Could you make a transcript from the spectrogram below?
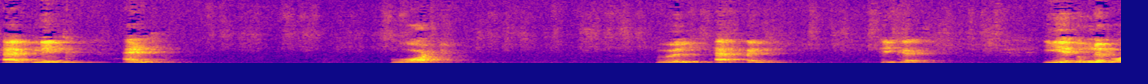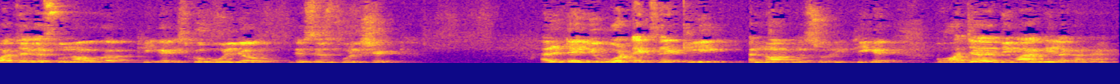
happening and what will happen? ठीक है? ये तुमने बहुत जगह सुना होगा। ठीक है? इसको भूल जाओ। This is bullshit I tell you what exactly a normal story ठीक है? बहुत ज़्यादा दिमाग नहीं लगाना है।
